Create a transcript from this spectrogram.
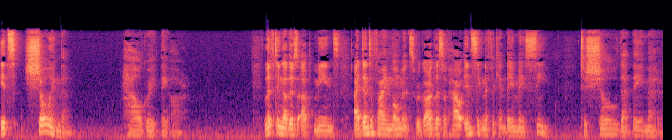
it's showing them how great they are. Lifting others up means identifying moments, regardless of how insignificant they may seem, to show that they matter.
